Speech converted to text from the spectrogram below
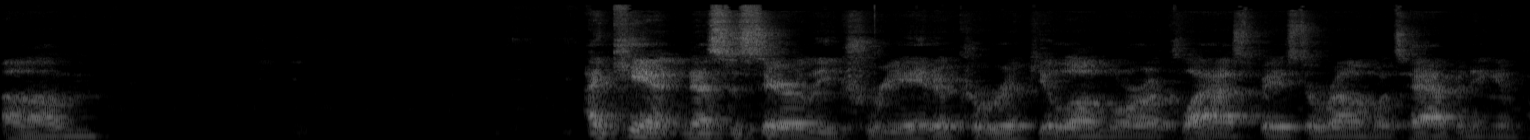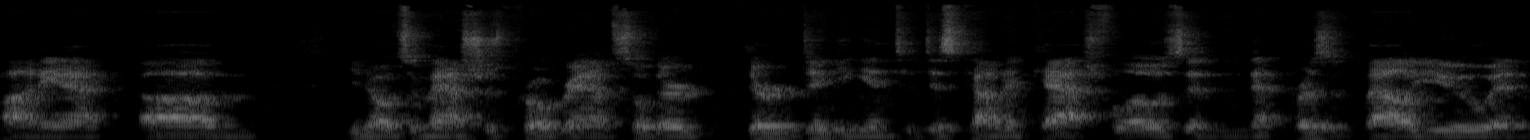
um, I can't necessarily create a curriculum or a class based around what's happening in Pontiac. Um, you know, it's a master's program, so they're they're digging into discounted cash flows and net present value and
